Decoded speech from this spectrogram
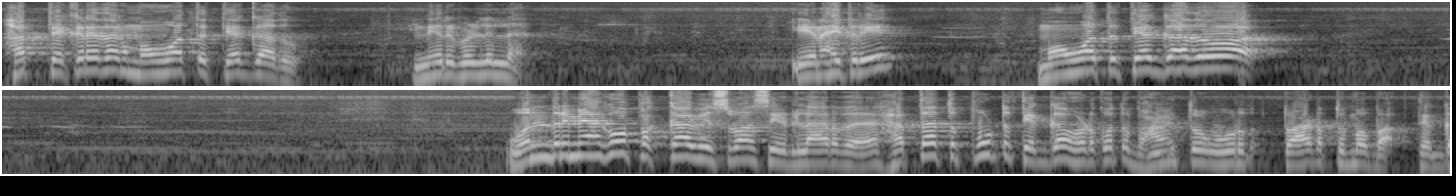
ಹತ್ತು ಎಕರೆದಾಗ ಮೂವತ್ತು ತೆಗ್ಗ ಅದು, ನೀರು ಬೀಳಲಿಲ್ಲ. ಏನಾಯ್ತು ರೀ ಮೂವತ್ತು ತೆಗ್ಗ ಅದು. ಒಂದ್ರ ಮ್ಯಾಗೂ ಪಕ್ಕಾ ವಿಶ್ವಾಸ ಇಡ್ಲಾರ್ದ ಹತ್ತತ್ತು ಪುಟ್ ತೆಗ್ಗ ಹೊಡ್ಕೋತ ತು ಊರು ತ್ವಾಡ ತುಂಬ ಬಾ ತೆಗ್ಗ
